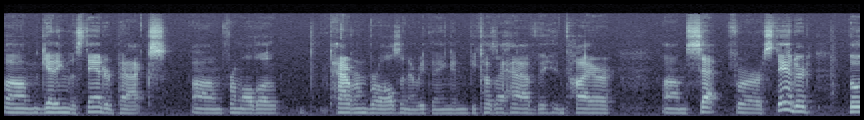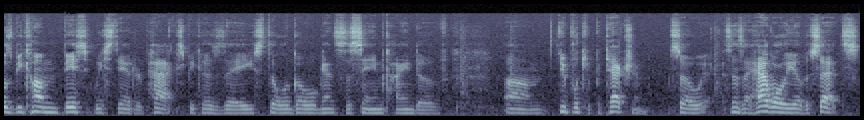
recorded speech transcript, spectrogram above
um, getting the standard packs um, from all the tavern brawls and everything, and because I have the entire um, set for standard, those become basically standard packs because they still go against the same kind of um, duplicate protection. So since I have all the other sets,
